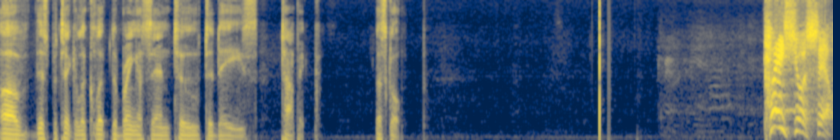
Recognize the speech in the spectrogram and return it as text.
of this particular clip to bring us into today's topic. Let's go. Place yourself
